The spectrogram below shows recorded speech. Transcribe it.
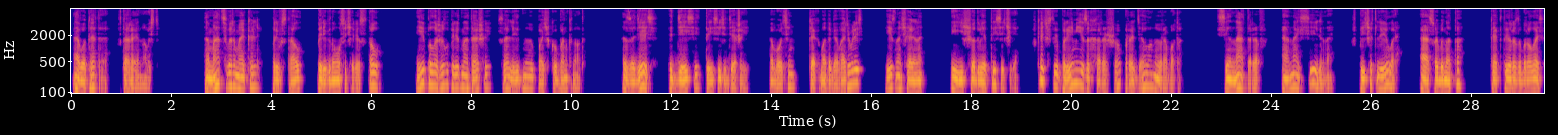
А вот это вторая новость. Мацвермекль привстал, перегнулся через стол и положил перед Наташей солидную пачку банкнот. Здесь десять тысяч держей, восемь, как мы договаривались изначально, и еще две тысячи в качестве премии за хорошо проделанную работу. Сенаторов она сильно впечатлила, а особенно то, как ты разобралась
